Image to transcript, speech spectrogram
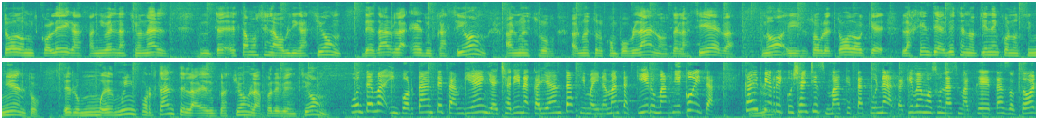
todos mis colegas a nivel nacional, estamos en la obligación de dar la educación a, nuestro, a nuestros compoblanos de la sierra, ¿no? Y sobre todo que la gente a veces no tiene conocimiento. Es, es muy importante la educación, la prevención. Un tema importante también, Yacharina Callanta, Jimainamanta Kiru Magnikuita. Kaipi Rikushanchis Maqueta Kunata. Aquí vemos unas maquetas, doctor.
